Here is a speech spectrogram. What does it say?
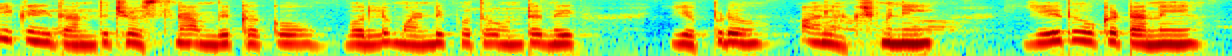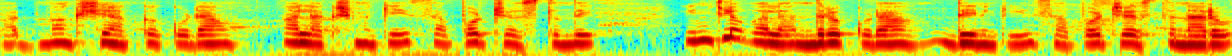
ఇక ఇదంతా చూస్తున్న అంబికకు ఒళ్ళు మండిపోతూ ఉంటుంది. ఎప్పుడు ఆ లక్ష్మిని ఏదో ఒకటని పద్మాక్షి అక్క కూడా ఆ లక్ష్మికి సపోర్ట్ చేస్తుంది. ఇంట్లో వాళ్ళందరూ కూడా దీనికి సపోర్ట్ చేస్తున్నారు.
